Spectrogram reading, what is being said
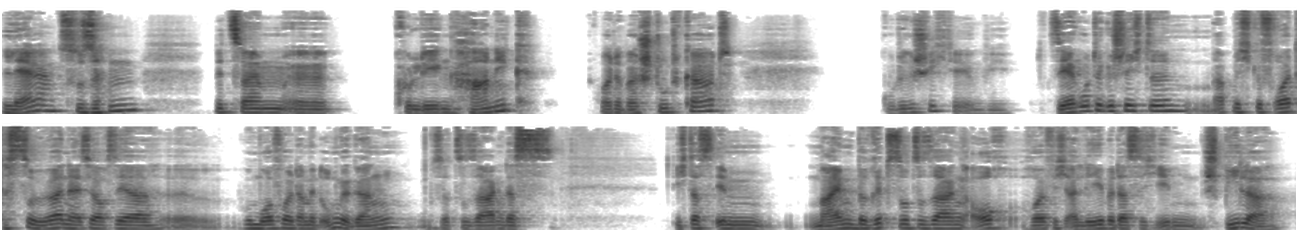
Lehrgang zusammen mit seinem äh, Kollegen Harnik, heute bei Stuttgart. Gute Geschichte irgendwie. Sehr gute Geschichte. Hab mich gefreut, das zu hören. Er ist ja auch sehr äh, humorvoll damit umgegangen. Muss dazu sagen, dass ich das in meinem Beritt sozusagen auch häufig erlebe, dass sich eben Spieler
